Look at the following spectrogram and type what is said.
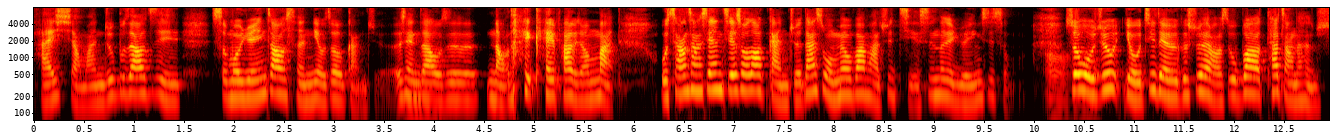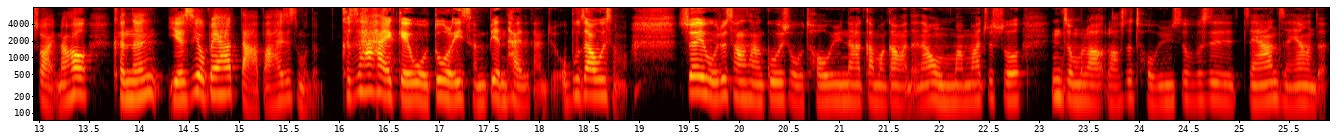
还小嘛，你就不知道自己什么原因造成你有这种感觉。而且你知道我是脑袋开发比较慢，我常常先接收到感觉，但是我没有办法去解释那个原因是什么。哦、所以我就有记得有一个数学老师，我不知道他长得很帅，然后可能也是有被他打吧，还是什么的。可是他还给我多了一层变态的感觉，我不知道为什么，所以我就常常故意说我头晕啊，干嘛干嘛的。然后我妈妈就说：“你怎么老老是头晕？是不是怎样怎样的？”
